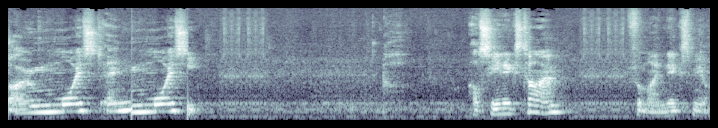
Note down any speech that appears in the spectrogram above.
so moist and moist. I'll see you next time for my next meal.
